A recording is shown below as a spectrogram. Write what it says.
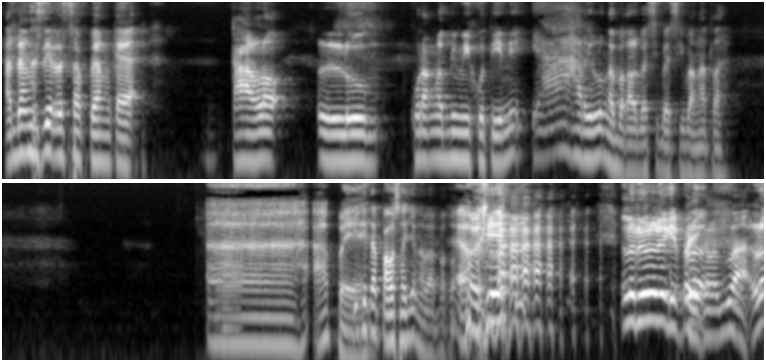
ada nggak sih resep yang kayak kalau lu kurang lebih mengikuti ini, ya hari lu nggak bakal basi-basi banget lah. Eh, apa ya Ini kita pause aja nggak apa-apa kok. Oke. lu dulu nih, Gip. Oke, Lu, kalau gua. lu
